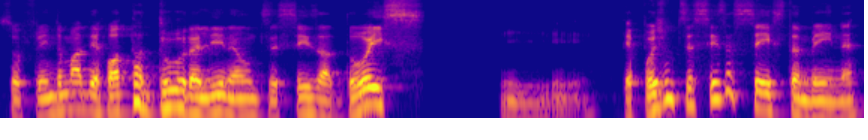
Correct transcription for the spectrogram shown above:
sofrendo uma derrota dura ali, né? Um 16 a 2 E depois um 16 a 6 também, né?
